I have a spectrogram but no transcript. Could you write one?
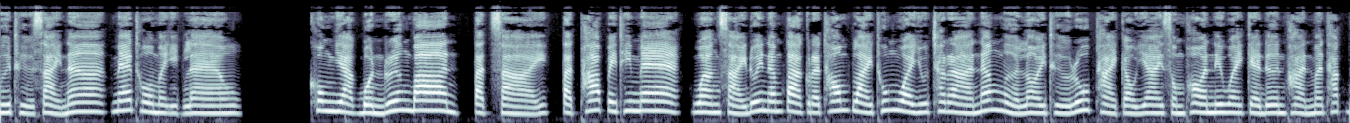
มือถือสายหน้า แม่โทรมาอีกแล้ว คงอยากบ่นเรื่องบ้าน ตัดสาย ตัดภาพไปที่แม่ วางสายด้วยน้ำตากระท่อมปลายทุ่งวายุชรานั่งเหม่อลอยถือรูปถ่ายเก่ายายสมพรในวัยแก่เดินผ่านมาทักเ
